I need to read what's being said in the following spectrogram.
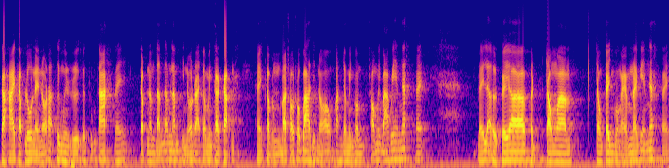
cả hai cặp lô này nó đã từng mình rưỡi cho chúng ta. Đấy cặp 5885 thì nó ra cho mình cả cặp này. Đấy, cặp 3663 thì nó ăn cho mình con 63 quý em nhé đấy. đấy là ở cái uh, phần trong uh, trong kênh của ngày hôm nay quý em nhé đấy.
